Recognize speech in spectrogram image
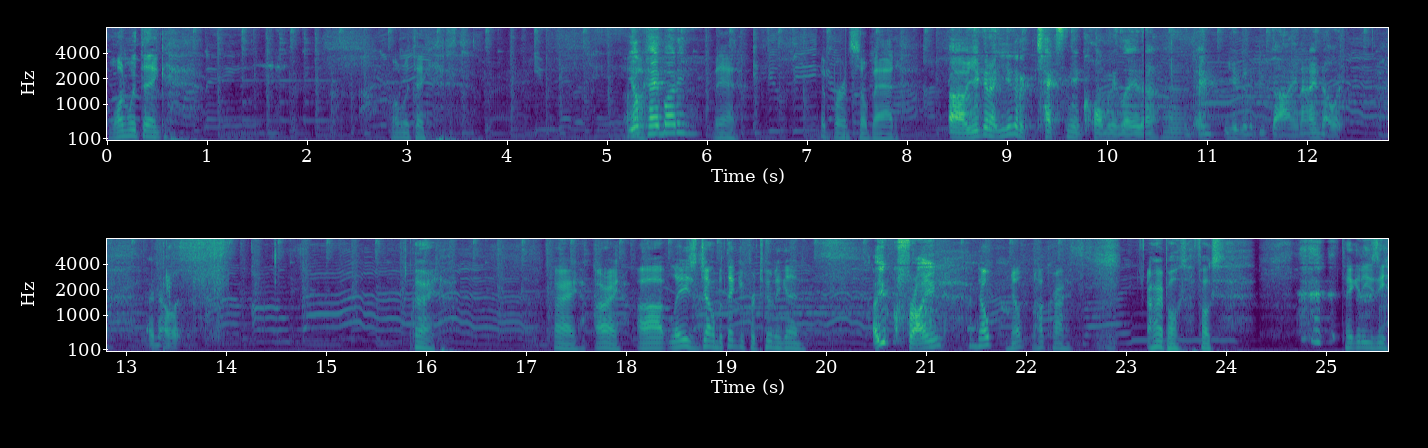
One would think. One would think. You Oh. okay, buddy? Man, it burns so bad. Oh, you're gonna you're gonna text me and call me later, and, and you're gonna be dying. I know it. I know it. All right. All right. All right. Uh, ladies and gentlemen, thank you for tuning in. Are you crying? Nope. Nope. not crying. All right, folks. Folks, take it easy.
